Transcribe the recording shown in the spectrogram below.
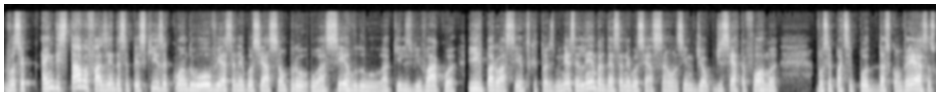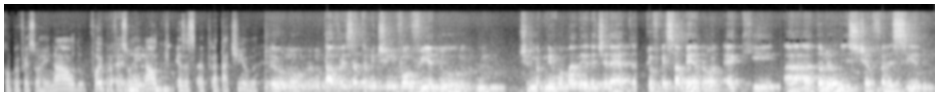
Você ainda estava fazendo essa pesquisa quando houve essa negociação para o acervo do Aquiles Vivaco ir para o acervo de escritores mineiros. Você lembra dessa negociação, assim, de, de certa forma você participou das conversas com o professor Reinaldo? Foi o professor é, Reinaldo que fez essa tratativa? Eu não estava exatamente envolvido de nenhuma maneira direta. O que eu fiquei sabendo é que a, a dona Eunice tinha falecido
